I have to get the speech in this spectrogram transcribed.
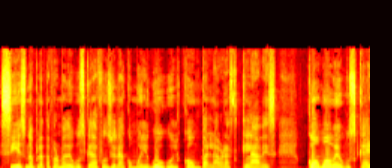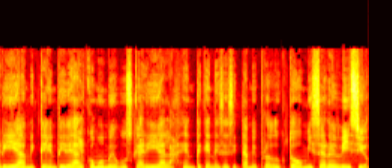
Si es una plataforma de búsqueda, funciona como el Google con palabras claves. ¿Cómo me buscaría mi cliente ideal? ¿Cómo me buscaría la gente que necesita mi producto o mi servicio?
